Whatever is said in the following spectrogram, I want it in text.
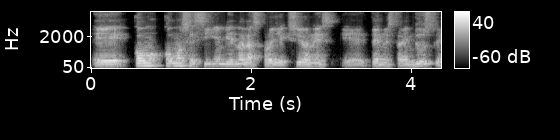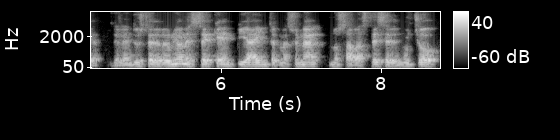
Eh, ¿cómo, ¿Cómo se siguen viendo las proyecciones de nuestra industria, de la industria de reuniones? Sé que NPI Internacional nos abastece de mucho,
